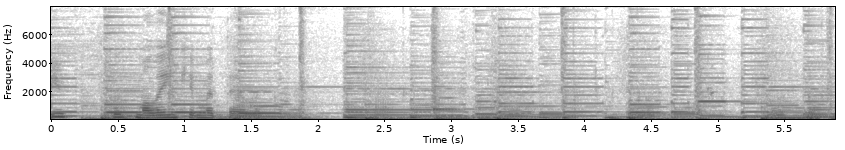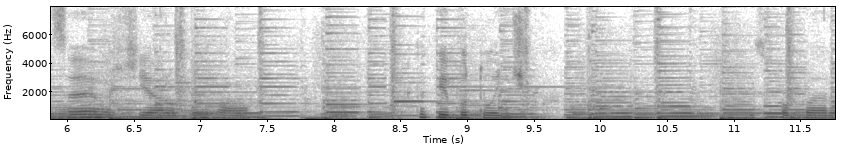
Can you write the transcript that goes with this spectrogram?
І тут маленький метелик. Це ось я робила такий бутончик із паперу.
